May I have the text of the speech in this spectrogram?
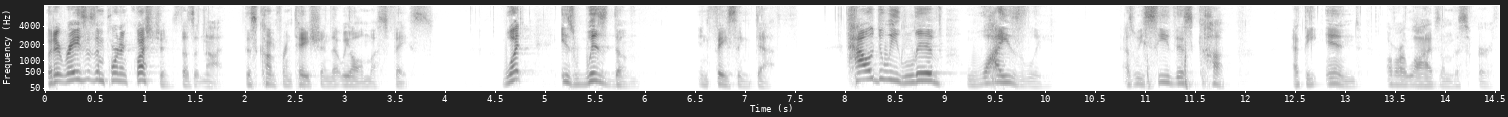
But it raises important questions, does it not? This confrontation that we all must face. What is wisdom in facing death? How do we live wisely as we see this cup at the end of our lives on this earth?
